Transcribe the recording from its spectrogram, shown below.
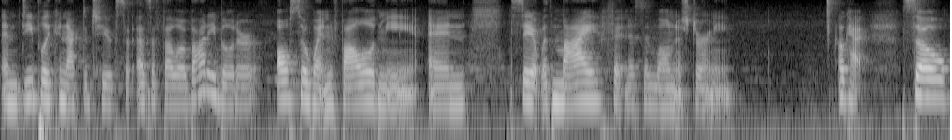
I am deeply connected to as a fellow bodybuilder also went and followed me and stayed up with my fitness and wellness journey. Okay, so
